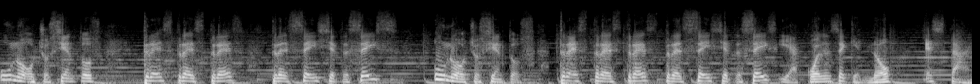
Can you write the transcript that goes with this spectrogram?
1-800-333-3676. 1-800-333-3676 y acuérdense que no están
